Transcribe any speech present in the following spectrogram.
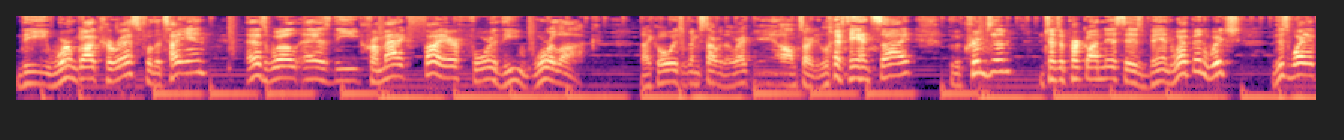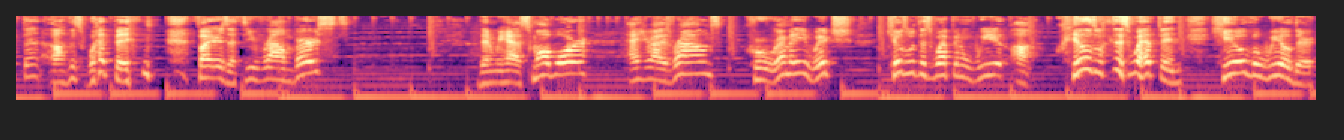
the Wormgod Caress for the Titan, as well as the Chromatic Fire for the Warlock. Like always, we're going to start with the right, oh, I'm sorry, the left hand side for the Crimson. In terms of perk on this is Banned Weapon, which this weapon, uh, this weapon fires a three round burst. Then we have Small Bore, Accurized Rounds, Cruel Remedy, which kills with this weapon wheel, uh, kills with this weapon heal the wielder.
